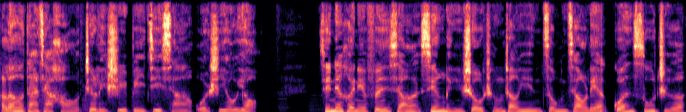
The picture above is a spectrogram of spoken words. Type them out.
Hello，大家好，这里是笔记侠，我是悠悠。今天和您分享新零售成长营总教练关苏哲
